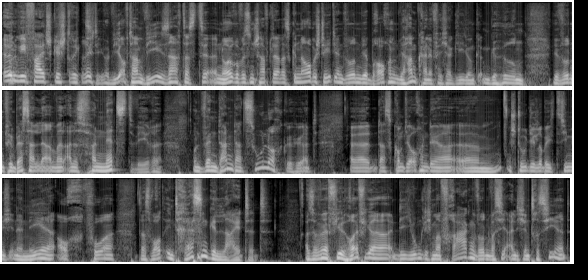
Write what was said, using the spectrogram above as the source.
irgendwie und, falsch gestrickt. Richtig. Und wie oft haben wir gesagt, dass Neurowissenschaftler das genau bestätigen würden, wir brauchen, wir haben keine Fächergliederung im Gehirn. Wir würden viel besser lernen, weil alles vernetzt wäre. Und wenn dann dazu noch gehört, äh, das kommt ja auch in der ähm, Studie, glaube ich, ziemlich in der Nähe auch vor, das Wort Interessen geleitet. Also wenn wir viel häufiger die Jugendlichen mal fragen würden, was sie eigentlich interessiert,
